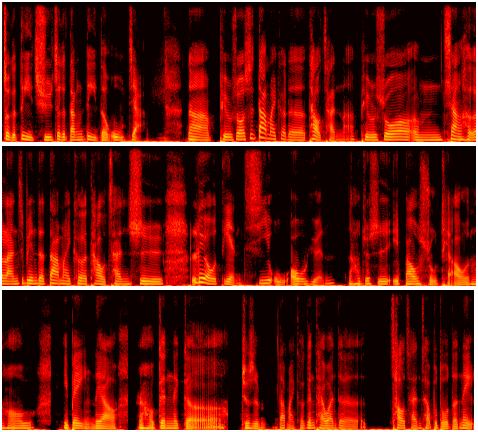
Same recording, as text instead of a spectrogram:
这个地区这个当地的物价。那比如说是大麦克的套餐啊，比如说嗯，像荷兰这边的大麦克套餐是六点七五欧元，然后就是一包薯条，然后。一杯饮料，然后跟那个就是大麦克跟台湾的套餐差不多的内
